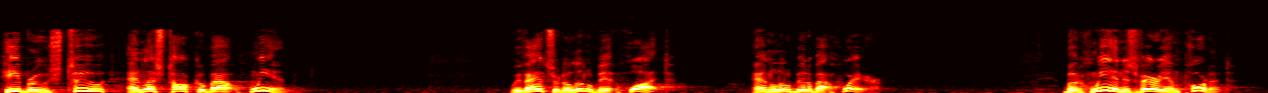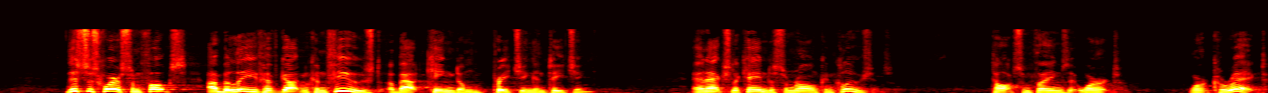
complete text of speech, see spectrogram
Hebrews 2 and let's talk about when. We've answered a little bit what and a little bit about where. But when is very important. This is where some folks, I believe, have gotten confused about kingdom preaching and teaching and actually came to some wrong conclusions. Taught some things that weren't, weren't correct.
